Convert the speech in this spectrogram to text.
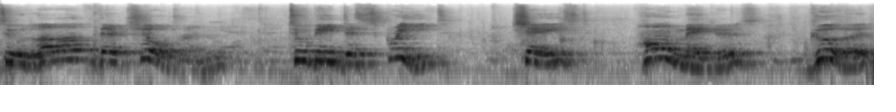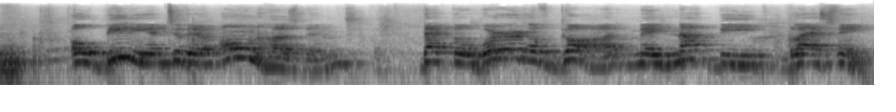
to love their children, to be discreet, chaste, homemakers, good, obedient to their own husbands, that the word of God may not be blasphemed.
